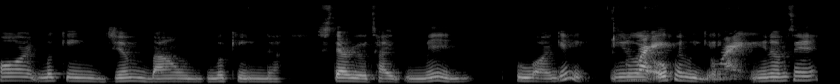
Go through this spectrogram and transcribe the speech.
hard looking, gym bound looking stereotype men who are gay. You know, Right. and openly gay. Right. You know what I'm saying?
